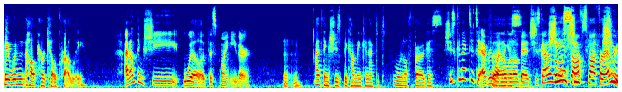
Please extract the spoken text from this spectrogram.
They wouldn't help her kill Crowley. I don't think she will at this point either. I think she's becoming connected to little Fergus. She's connected to everyone a little bit. She's got a She little soft she- spot for She everyone. She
